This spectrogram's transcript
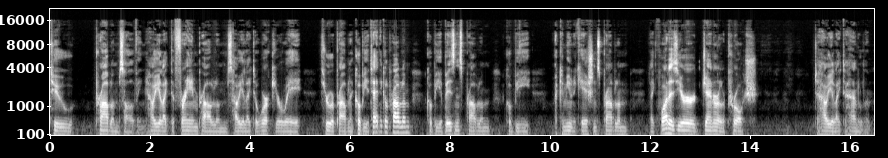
to problem solving, how you like to frame problems, how you like to work your way through a problem. It could be a technical problem, could be a business problem, could be a communications problem. Like, what is your general approach to how you like to handle them?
